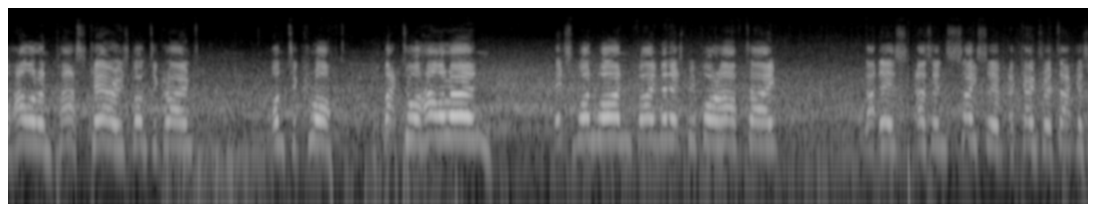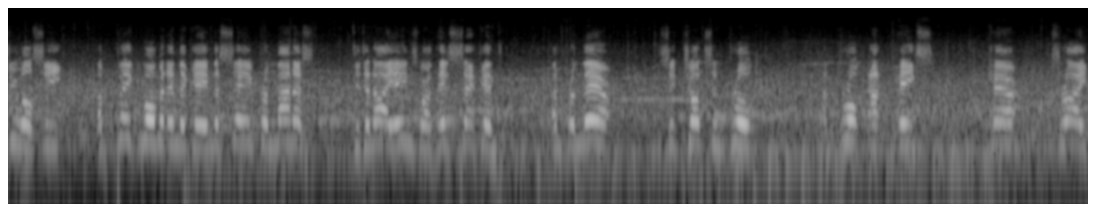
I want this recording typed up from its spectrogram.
O'Halloran past Kerr, who's gone to ground. Onto Croft. Back to O'Halloran. It's 1 1, five minutes before half time. That is as incisive a counter attack as you will see. A big moment in the game. The save from Mannus to deny Ainsworth his second. And from there, St Johnstone broke and broke at pace. Kerr tried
